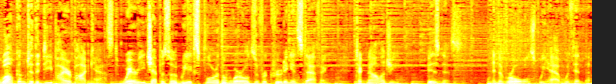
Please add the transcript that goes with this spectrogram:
Welcome to the Deep Hire Podcast, where each episode we explore the worlds of recruiting and staffing, technology, business, and the roles we have within them.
